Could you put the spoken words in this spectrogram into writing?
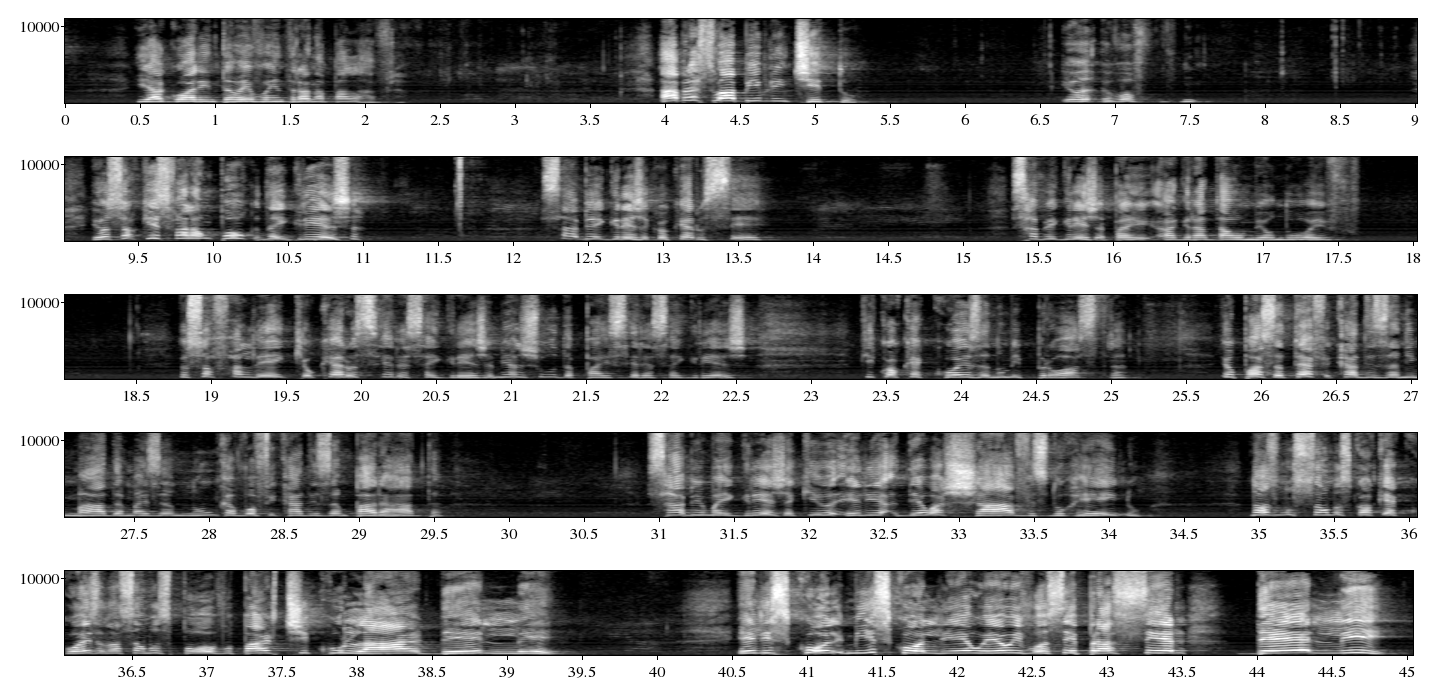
E agora então eu vou entrar na palavra. Abra sua Bíblia em Tito. Eu, eu vou. Eu só quis falar um pouco da igreja. Sabe a igreja que eu quero ser? Sabe a igreja para agradar o meu noivo? Eu só falei que eu quero ser essa igreja. Me ajuda, Pai, a ser essa igreja. Que qualquer coisa não me prostra. Eu posso até ficar desanimada, mas eu nunca vou ficar desamparada. Sabe, uma igreja que ele deu as chaves do reino. Nós não somos qualquer coisa, nós somos povo particular dele. Ele escolhe, me escolheu, eu e você, para ser dele.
